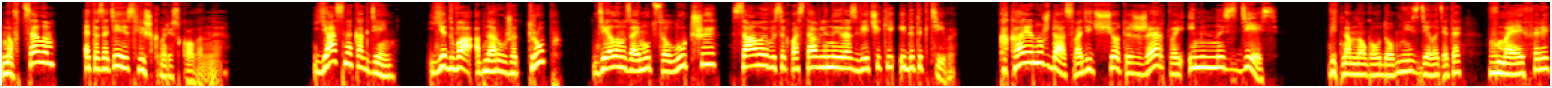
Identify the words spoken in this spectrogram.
Но в целом эта затея слишком рискованная. Ясно как день. Едва обнаружат труп, делом займутся лучшие, самые высокопоставленные разведчики и детективы. Какая нужда сводить счеты с жертвой именно здесь? Ведь намного удобнее сделать это в Мейфере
